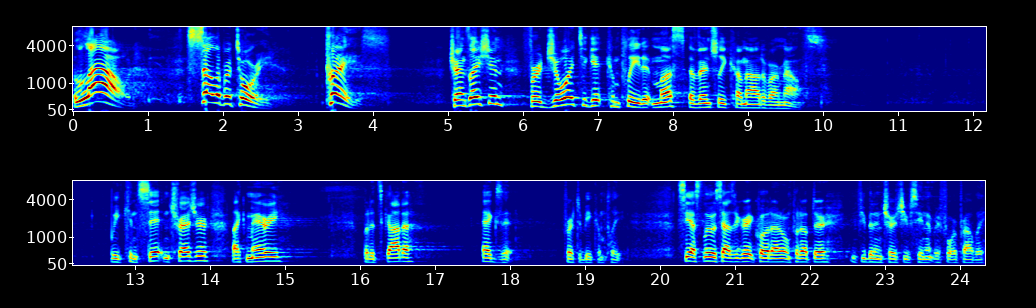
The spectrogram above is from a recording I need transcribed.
loud, celebratory praise. Translation For joy to get complete, it must eventually come out of our mouths. We can sit and treasure like Mary, but it's got to exit for it to be complete. C.S. Lewis has a great quote I don't put up there. If you've been in church, you've seen it before, probably.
